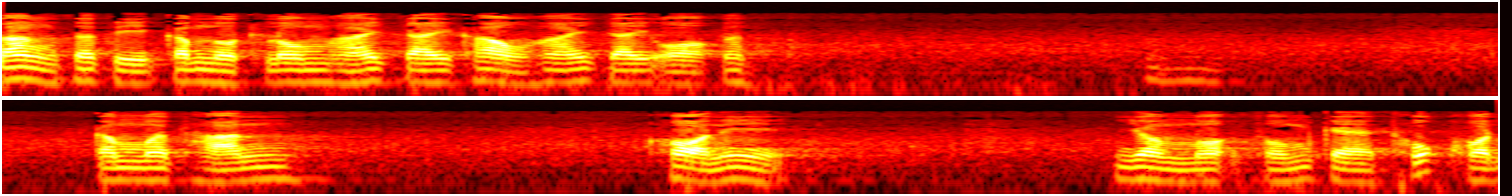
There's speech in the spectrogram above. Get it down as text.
ตั้งสติกำหนดลมหายใจเข้าหายใจออกนั่นกรรมฐาน ข้อนี้ย่อมเหมาะสมแก่ทุกคน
